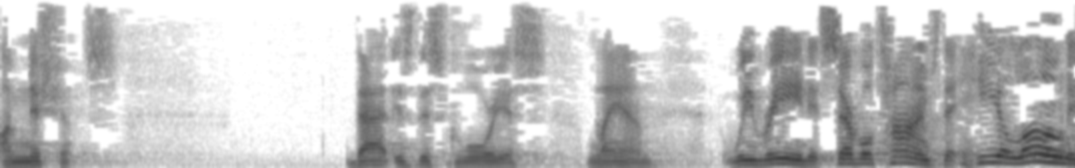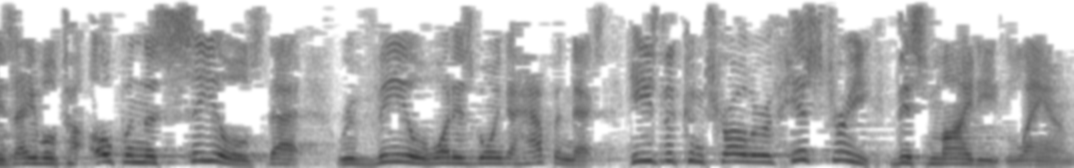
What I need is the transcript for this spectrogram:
omniscience. That is this glorious Lamb. We read it several times that He alone is able to open the seals that reveal what is going to happen next. He's the controller of history, this mighty Lamb.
